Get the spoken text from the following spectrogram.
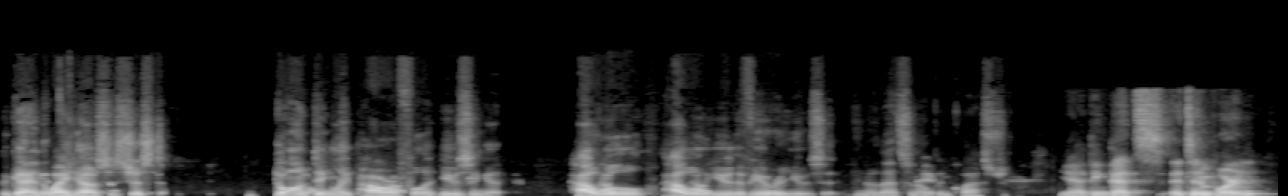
the guy in the White House is just dauntingly powerful at using it. How will how will you, the viewer, use it? You know, that's an open question. Yeah, I think that's it's an important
